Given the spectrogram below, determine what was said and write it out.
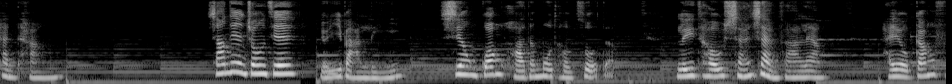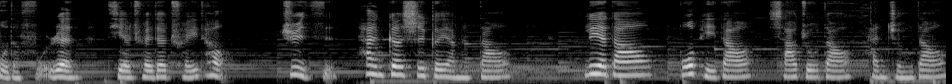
和糖。商店中间有一把犁，是用光滑的木头做的，犁头闪闪发亮，还有钢斧的斧刃、铁锤的锤头、锯子和各式各样的刀，猎刀、剥皮刀、杀猪刀和折刀。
